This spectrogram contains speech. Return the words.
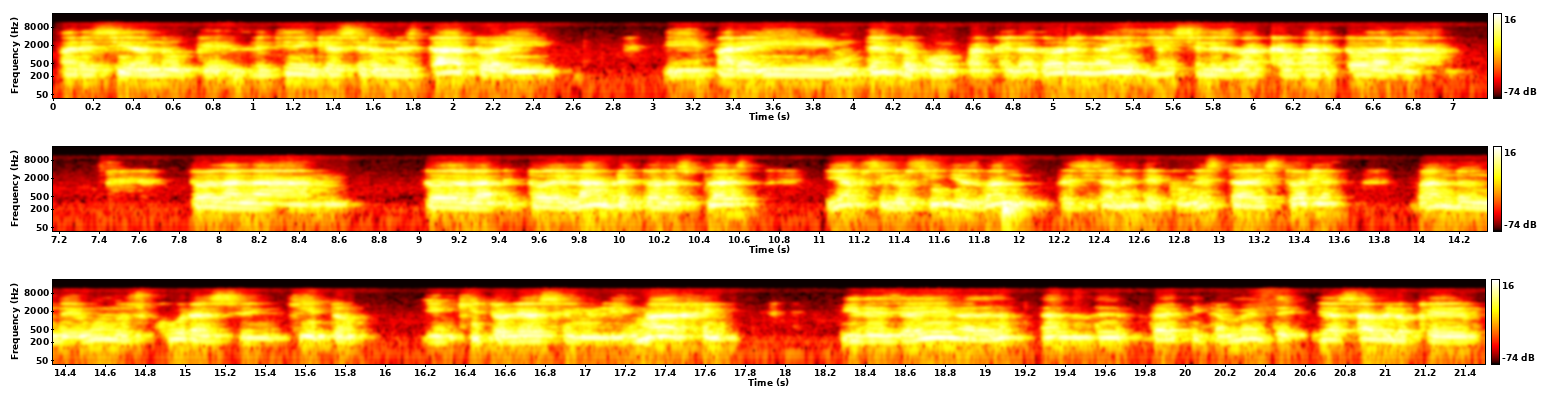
parecida, ¿no? Que le tienen que hacer una estatua y y, para, y un templo como para que la adoren ahí, y ahí se les va a acabar toda la, toda la, toda la, todo el hambre, todas las plagas. Y ya, pues, si los indios van precisamente con esta historia, van donde unos curas en Quito, y en Quito le hacen la imagen, y desde ahí en adelante prácticamente ya sabe lo que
